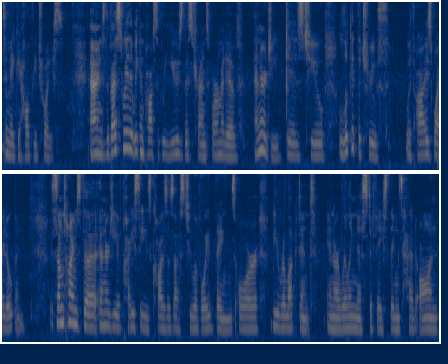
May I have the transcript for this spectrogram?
to make a healthy choice. And the best way that we can possibly use this transformative energy is to look at the truth with eyes wide open. Sometimes the energy of Pisces causes us to avoid things or be reluctant in our willingness to face things head on.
